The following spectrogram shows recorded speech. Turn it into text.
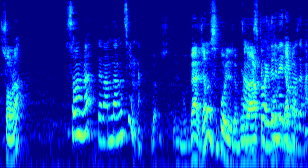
Sonra Sonra devamını anlatayım mı? ver canım spoiler'ı. Burada tamam artık spoiler'ı vereyim yapma. o zaman.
